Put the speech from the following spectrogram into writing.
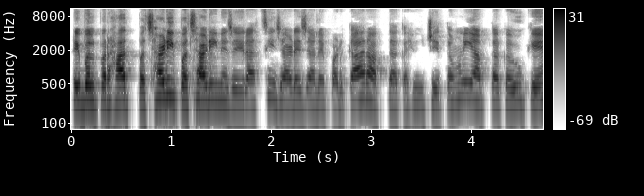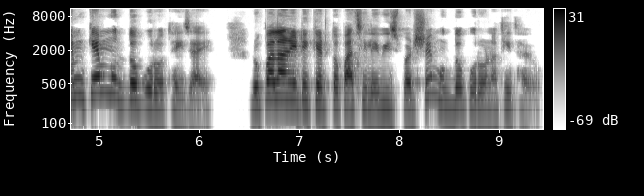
ટેબલ પર હાથ પછાડી પછાડીને જયરાજસિંહ જાડેજાને પડકાર આપતા કહ્યું, ચેતવણી આપતા કહ્યું કેમ કેમ મુદ્દો પૂરો થઈ જાય? રૂપાલાની ટિકિટ તો પાછી લેવી જ પડશે, મુદ્દો પૂરો નથી થયો.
